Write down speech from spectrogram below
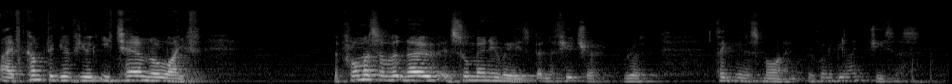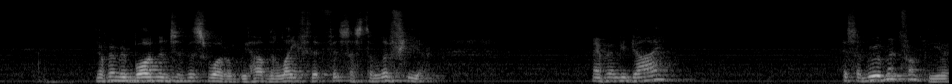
I have come to give you eternal life. The promise of it now in so many ways, but in the future, we are thinking this morning, we're going to be like Jesus. You know, when we're born into this world, we have the life that fits us to live here. And when we die, it's a movement from here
